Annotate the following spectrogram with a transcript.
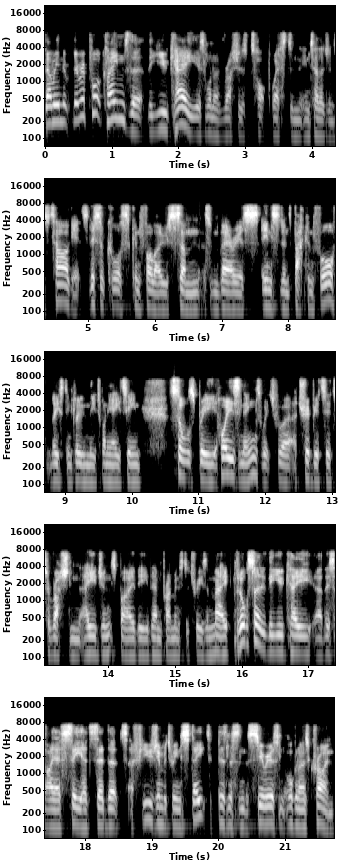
I mean, the, the report claims that the UK is one of Russia's top Western intelligence targets. This, of course, can follow some some various incidents back and forth, at least including the 2018 Salisbury poisonings, which were attributed to Russian agents by the then Prime Minister Theresa May, but also the UK, uh, this ISC had said that a fusion between state, business, and serious and organized crime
